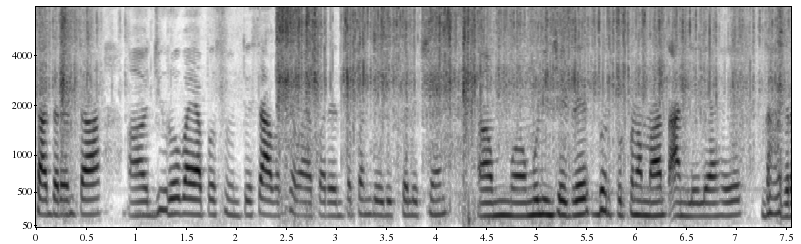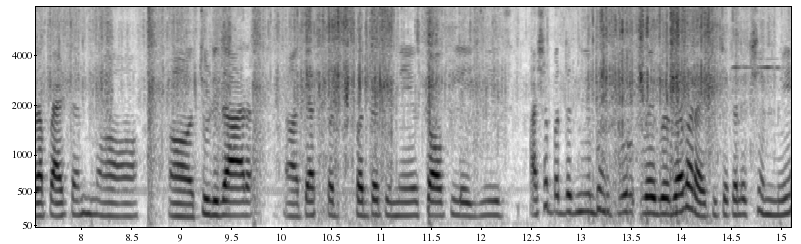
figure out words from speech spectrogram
साधारणतः झिरो वयापासून ते सहा वर्ष वयापर्यंत पण लेडीज कलेक्शन मुलींचे ड्रेस भरपूर प्रमाणात आणलेले आहे. घागरा पॅटर्न चुडीदार त्याच पद पद्धतीने टॉप लेगीज अशा पद्धतीने भरपूर वेगवेगळ्या व्हरायटीचे कलेक्शन मी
